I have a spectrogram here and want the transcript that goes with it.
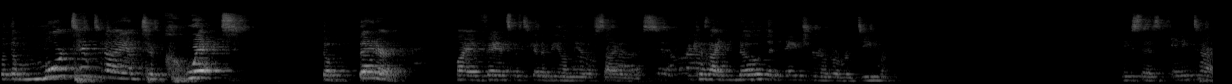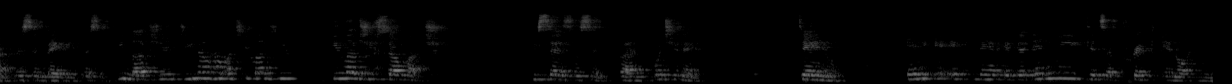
but the more tempted I am to quit, the better my advancement's going to be on the other side of this. Because I know the nature of a redeemer. And he says, anytime, listen, baby, listen, he loves you. Do you know how much he loves you? He loves you so much. He says, listen, bud, what's your name? Daniel. Any, if, man, if the enemy gets a prick in on you,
